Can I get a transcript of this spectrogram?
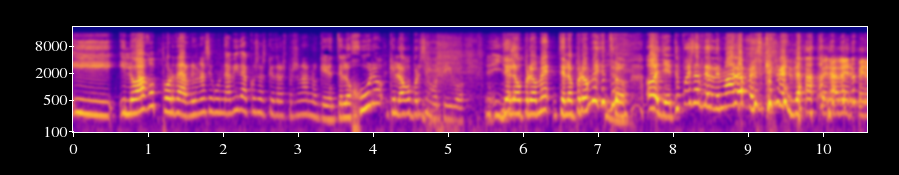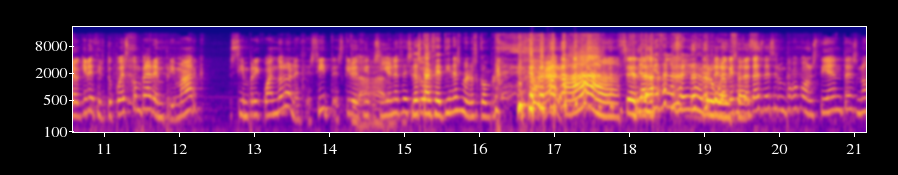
Y, y lo hago por darle una segunda vida a cosas que otras personas no quieren. Te lo juro que lo hago por ese motivo. Y te, lo te lo prometo. Oye, tú puedes hacer de mala, pero es que es verdad. Pero a ver, pero quiero decir, tú puedes comprar en Primark siempre y cuando lo necesites. Quiero decir, si yo necesito... Los calcetines me los compro. Claro. ah, Ya empiezan a salir las De lo que se vergüenzas. trata es de ser un poco conscientes, ¿no?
